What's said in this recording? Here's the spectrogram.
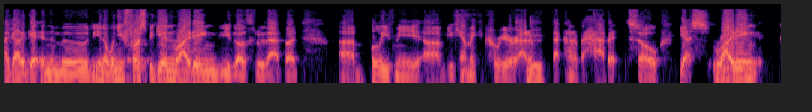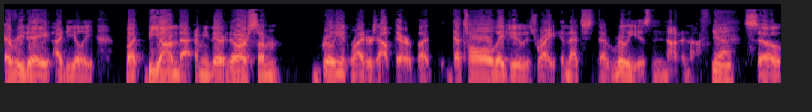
I got to get in the mood. You know, when you first begin writing, you go through that, but uh, believe me, uh, you can't make a career out of mm. that kind of a habit. So yes, writing every day, ideally, but beyond that, I mean, there there are some brilliant writers out there, but that's all they do is write, and that's that really is not enough. Yeah. So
